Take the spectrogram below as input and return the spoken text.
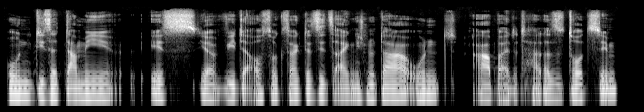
Und dieser Dummy ist, ja, wie der Ausdruck sagt, der sitzt eigentlich nur da und arbeitet halt. Also trotzdem.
